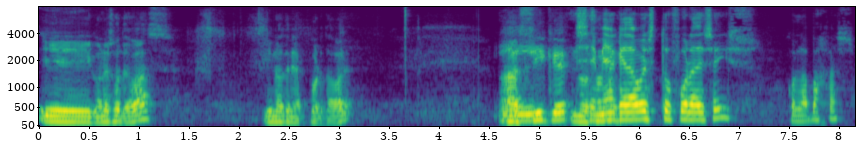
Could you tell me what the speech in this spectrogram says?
Y con eso te vas. Y no tienes puerta, ¿vale? Y Así que ¿Se nosotros- me ha quedado esto fuera de 6? Con las bajas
